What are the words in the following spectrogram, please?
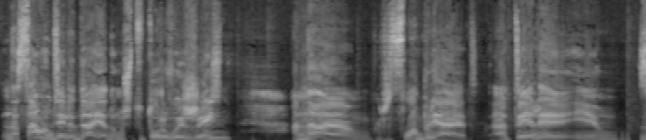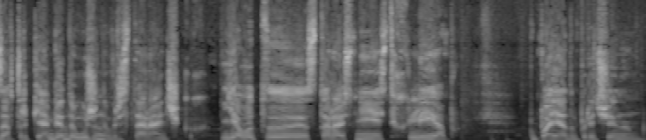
На самом деле, да, я думаю, что туровая жизнь, она расслабляет отели и завтраки, обеды, ужины в ресторанчиках. Я вот э, стараюсь не есть хлеб, по понятным причинам.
